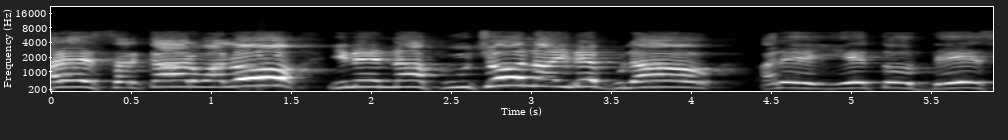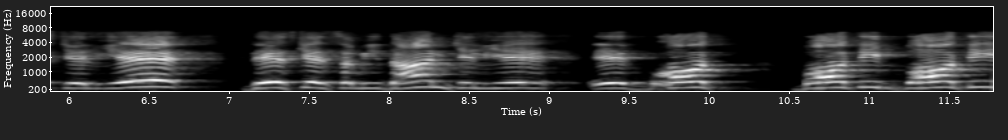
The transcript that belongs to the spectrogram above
अरे सरकार वालों, इन्हें ना पूछो, ना इन्हें बुलाओ। अरे ये तो देश के लिए, देश के संविधान के लिए एक बहुत बहुत ही बहुत ही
